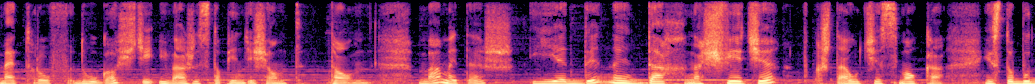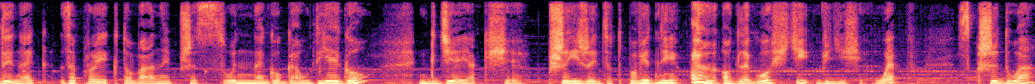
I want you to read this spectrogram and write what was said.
metrów długości i waży 150 ton. Mamy też jedyny dach na świecie w kształcie smoka. Jest to budynek zaprojektowany przez słynnego Gaudiego, gdzie jak się przyjrzeć z odpowiedniej odległości, widzi się łeb, skrzydła,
